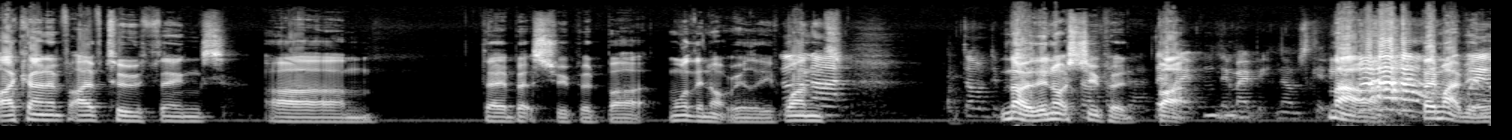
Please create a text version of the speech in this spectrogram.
I kind of I have two things. Um, they're a bit stupid, but well, they're not really. No, One's they're. Don't. No, they're not stupid, like They. But- might, they might be. No, I'm just kidding. no, they might be wait, a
